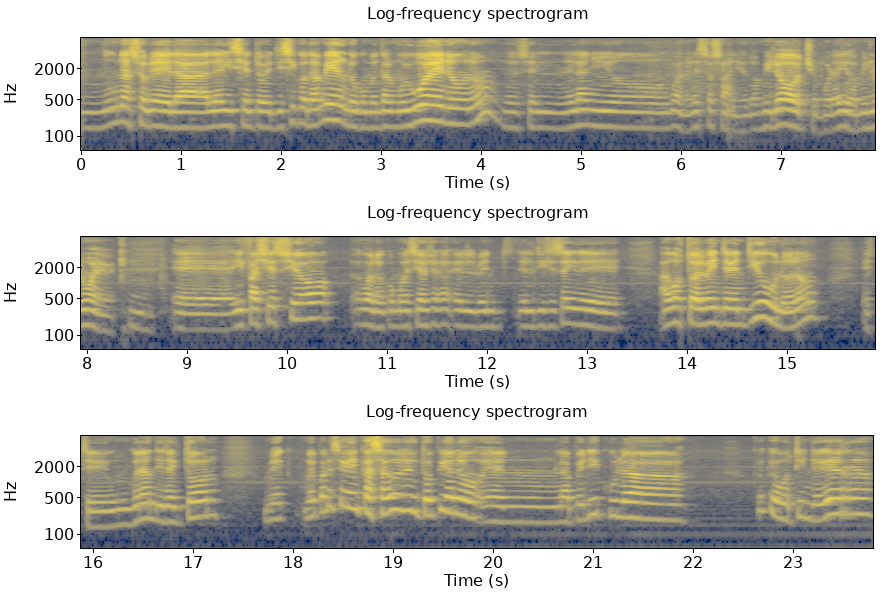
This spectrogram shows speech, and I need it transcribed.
una sobre la ley 125 también, un documental muy bueno, ¿no? Es el, en el año, bueno, en esos años, 2008, por ahí, 2009. Mm. Eh, y falleció, bueno, como decía yo, el, 20 el 16 de agosto del 2021, ¿no? Este, un gran director. Me, me parece que en Cazadores de Utopía, no, en la película, creo que Botín de Guerra,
